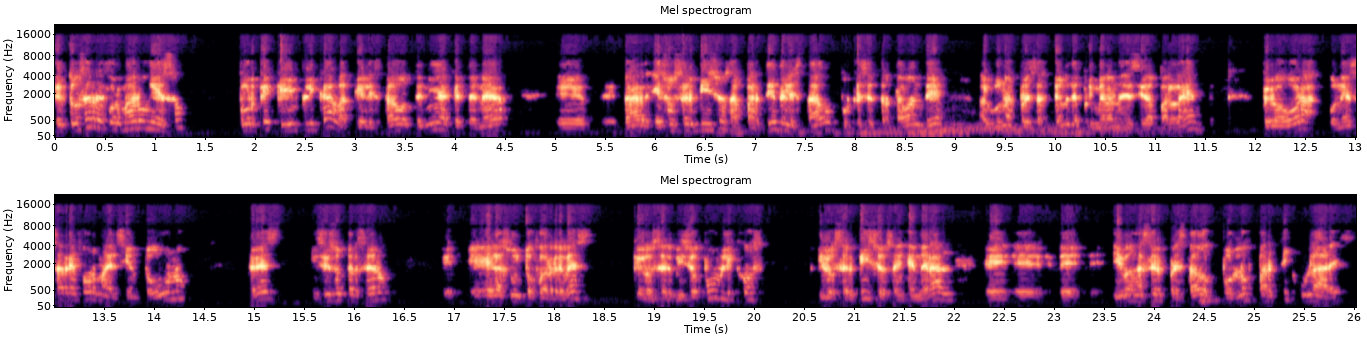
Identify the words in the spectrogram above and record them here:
Entonces reformaron eso porque ¿qué implicaba? Que el Estado tenía que tener, eh, dar esos servicios a partir del Estado porque se trataban de algunas prestaciones de primera necesidad para la gente. Pero ahora, con esa reforma del 101, 3, inciso tercero, eh, el asunto fue al revés, que los servicios públicos y los servicios en general eh, iban a ser prestados por los particulares,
